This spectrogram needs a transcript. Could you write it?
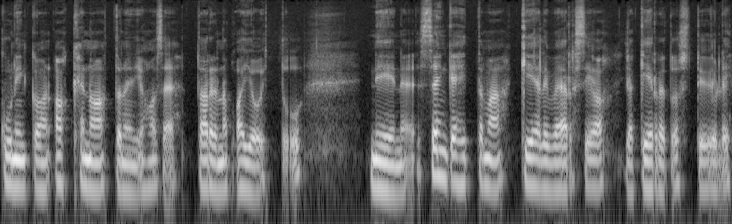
kuninkaan Akhenaattonen, johon se tarina ajoittuu, niin sen kehittämä kieliversio ja kirjoitustyyli.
